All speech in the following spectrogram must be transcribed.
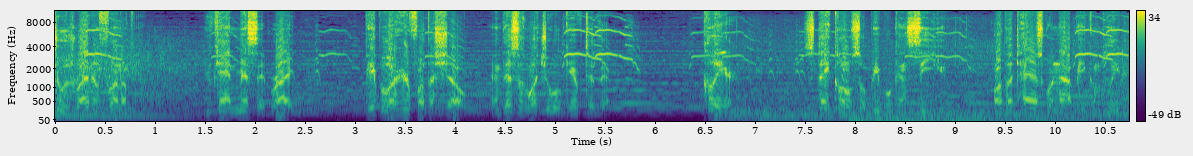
Is right in front of you. You can't miss it, right? People are here for the show, and this is what you will give to them. Clear. Stay close so people can see you, or the task will not be completed.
